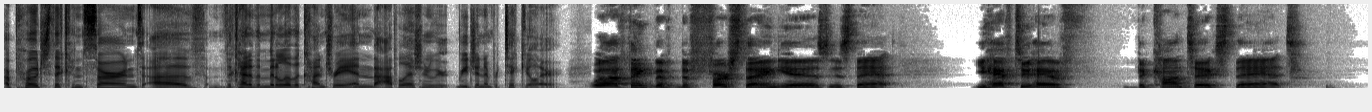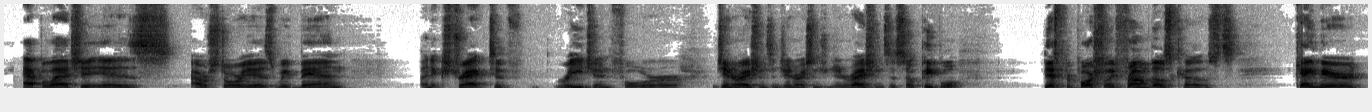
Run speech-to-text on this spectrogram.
approach the concerns of the kind of the middle of the country and the Appalachian re- region in particular? Well, I think the the first thing is is that you have to have the context that Appalachia is our story is we've been an extractive region for generations and generations and generations, and so people disproportionately from those coasts came here,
